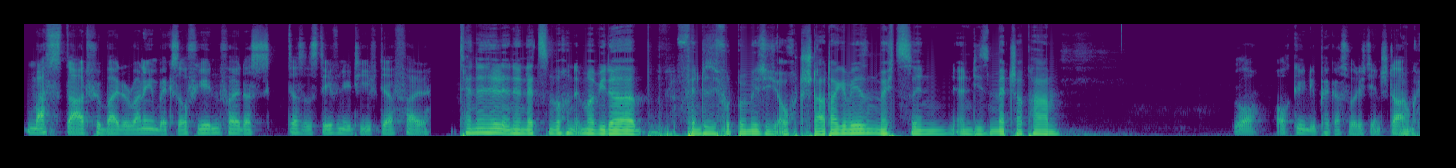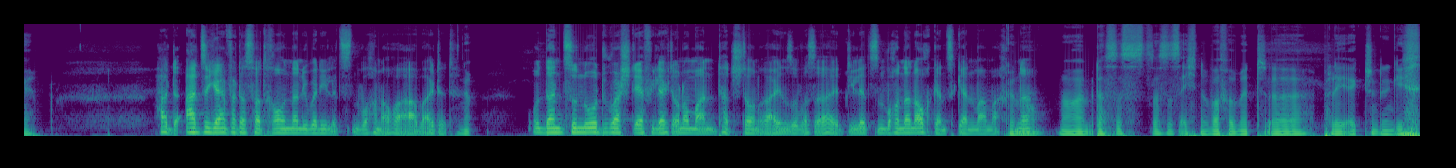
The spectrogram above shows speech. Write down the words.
Must-Start für beide Running Backs auf jeden Fall, das, das ist definitiv der Fall. Tannehill in den letzten Wochen immer wieder Fantasy-Football-mäßig auch Starter gewesen. Möchtest du ihn in diesem Matchup haben? Ja, auch gegen die Packers würde ich den starten. Okay. Hat, hat sich einfach das Vertrauen dann über die letzten Wochen auch erarbeitet. Ja. Und dann zur Not rusht er vielleicht auch nochmal einen Touchdown rein, so was er halt die letzten Wochen dann auch ganz gern mal macht. Genau. Ne? Das ist, das ist echt eine Waffe mit äh, Play-Action. denke ich.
